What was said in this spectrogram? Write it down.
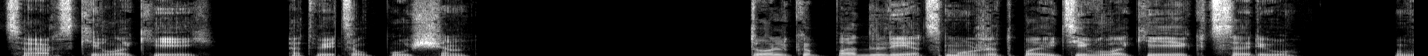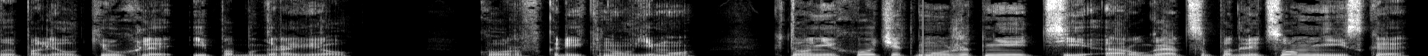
царский лакей», — ответил Пущин. «Только подлец может пойти в лакеи к царю», — выпалил Кюхля и побагровел. Корф крикнул ему. «Кто не хочет, может не идти, а ругаться под лицом низко».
